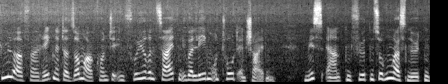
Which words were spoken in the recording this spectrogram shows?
kühler, verregneter Sommer konnte in früheren Zeiten über Leben und Tod entscheiden. Missernten führten zu Hungersnöten,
